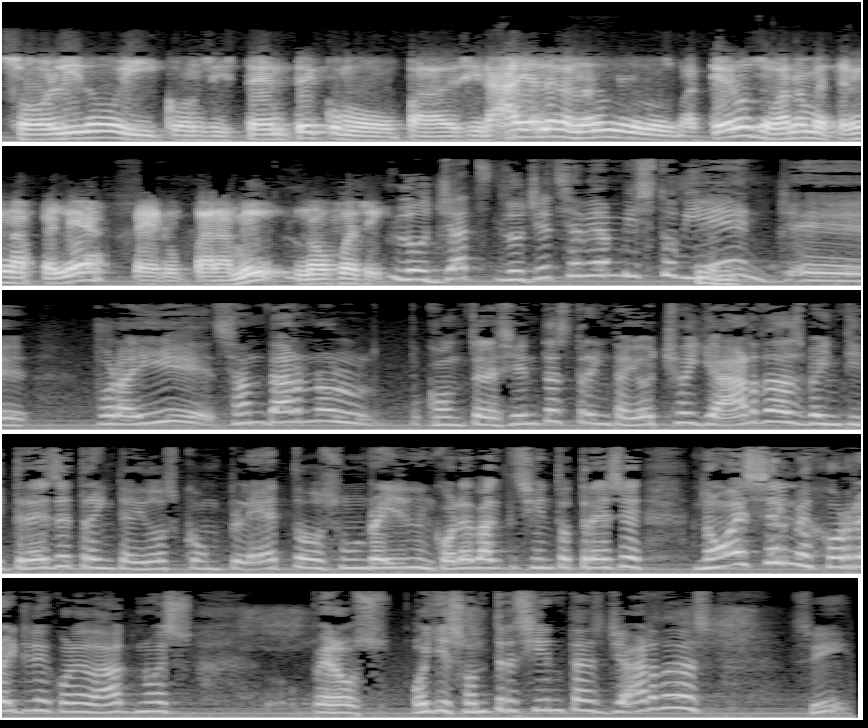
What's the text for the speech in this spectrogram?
sólido y consistente como para decir, ah, ya le ganaron los vaqueros, se van a meter en la pelea. Pero para mí no fue así. los Jets, los Jets se habían visto bien. Eh, por ahí Sam Darnold con 338 yardas, 23 de 32 completos, un rating en coreback de 113. No es el mejor rating de coreback, no es. Pero, oye, son 300 yardas, ¿sí?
